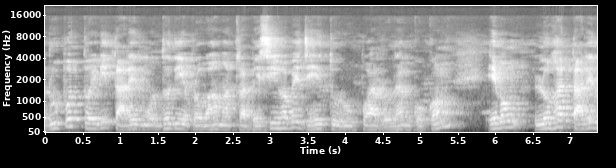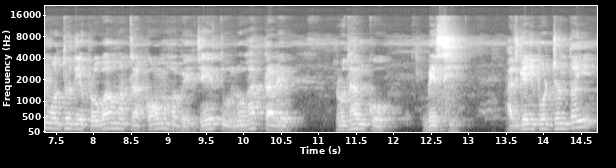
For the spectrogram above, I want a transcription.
রূপোর তৈরি তারের মধ্য দিয়ে প্রবাহ মাত্রা বেশি হবে, যেহেতু রূপার রোধাঙ্ক কম, এবং লোহার তারের মধ্য দিয়ে প্রবাহ মাত্রা কম হবে, যেহেতু লোহার তারের রোধাঙ্ক বেশি। আজকে এই পর্যন্তই।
